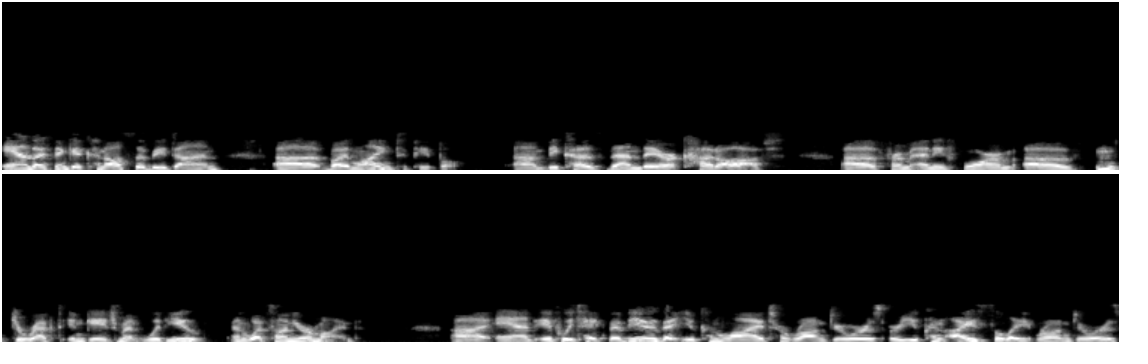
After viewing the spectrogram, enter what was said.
And I think it can also be done uh, by lying to people um, because then they are cut off uh, from any form of direct engagement with you and what's on your mind. Uh, and if we take the view that you can lie to wrongdoers or you can isolate wrongdoers,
